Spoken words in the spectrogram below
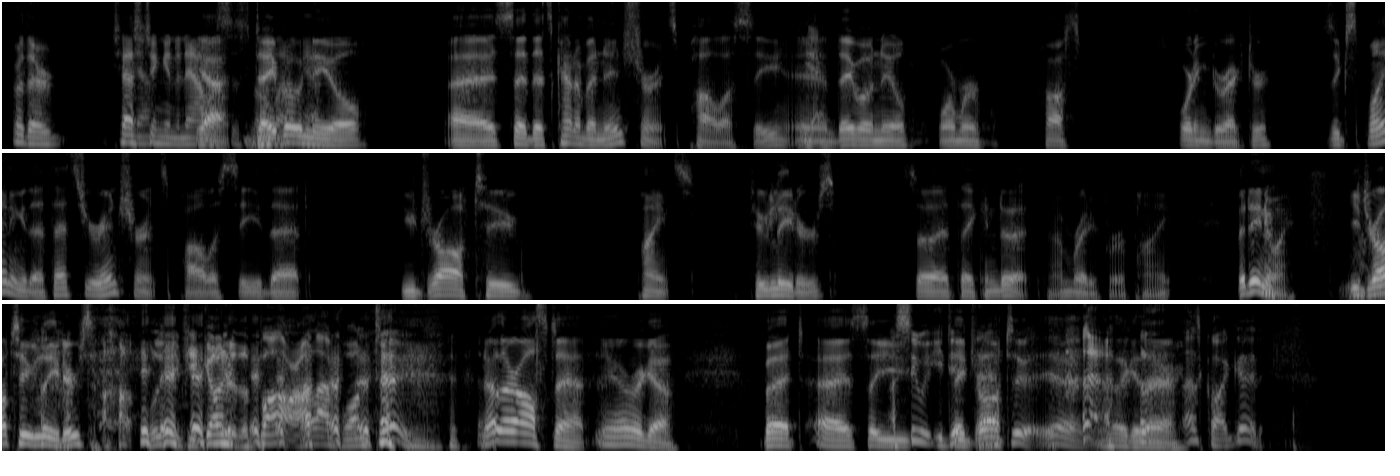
for their testing and Yeah, analysis. and Dave that, yeah. O'Neill uh, said that's kind of an insurance policy, and Yeah. Dave O'Neill, former Haas sporting director, was explaining that that's your insurance policy that you draw two pints, two liters, so that they can do it. I'm ready for a pint. But anyway, you draw two liters. well, if you go to the bar, I'll have one too. Another all stat. There we go. But uh, so you, see what you They draw there. two. Yeah, look at there. That's quite good.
